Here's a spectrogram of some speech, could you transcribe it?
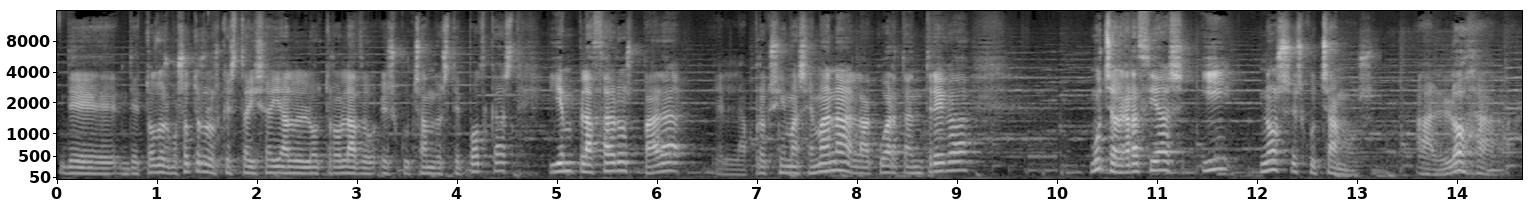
de, de, todos vosotros los que estáis ahí al otro lado escuchando este podcast y emplazaros para la próxima semana, la cuarta entrega Muchas gracias y nos escuchamos. Aloha.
